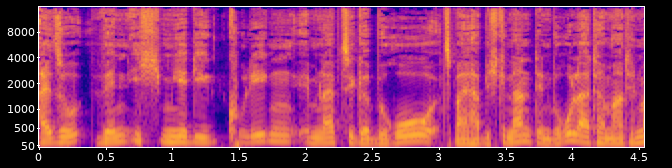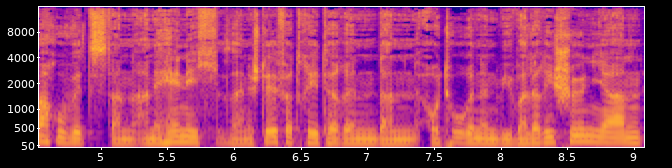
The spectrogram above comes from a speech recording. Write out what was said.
Also, wenn ich mir die Kollegen im Leipziger Büro, zwei habe ich genannt, den Büroleiter Martin Machowitz, dann Anne Hennig, seine Stellvertreterin, dann Autorinnen wie Valerie Schönjan,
